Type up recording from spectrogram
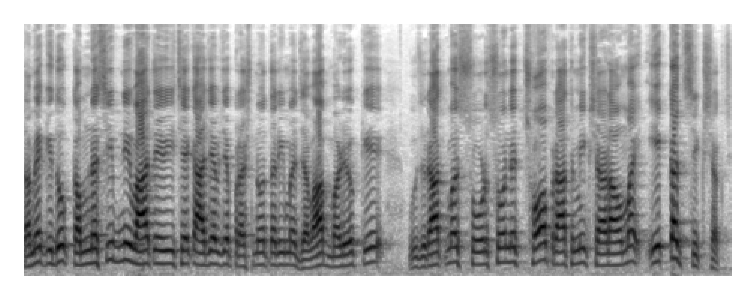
તમે કીધું કમનસીબની વાત એવી છે કે આજે જે પ્રશ્નોત્તરીમાં જવાબ મળ્યો કે ગુજરાતમાં સોળસો ને છ પ્રાથમિક શાળાઓમાં એક જ શિક્ષક છે.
